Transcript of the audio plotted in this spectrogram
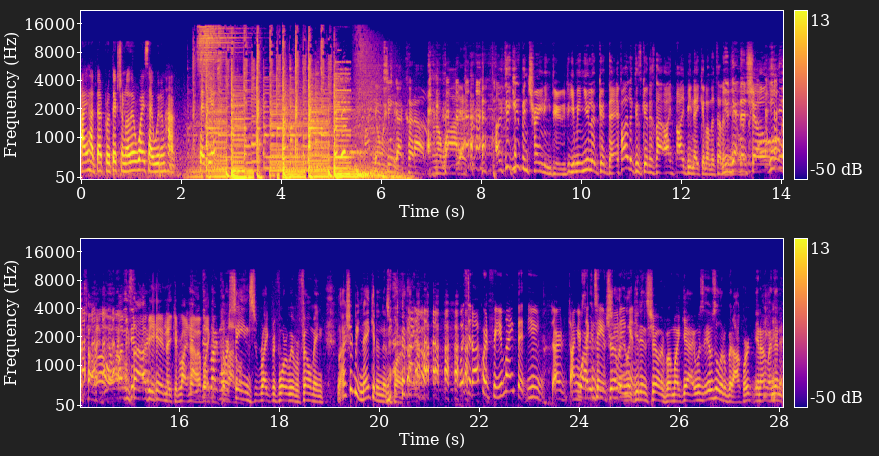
I had that protection. Otherwise, I wouldn't have said yes. Scene got cut out. I don't know why. Oh, dude, you've been training, dude. You mean you look good there? If I looked as good as that, I'd, I'd be naked on the television. You get the show all all the the time. time. I'd be, He did I'd be here naked right now Yeah, if he I did could could write more pull that off. scenes right before we were filming. I should be naked in this part. Was it awkward for you, Mike, that you are on your Well, second day of trailer, shooting? Like and- you didn't show it, but I'm like, yeah, it was it was a little bit awkward, you know. And then,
